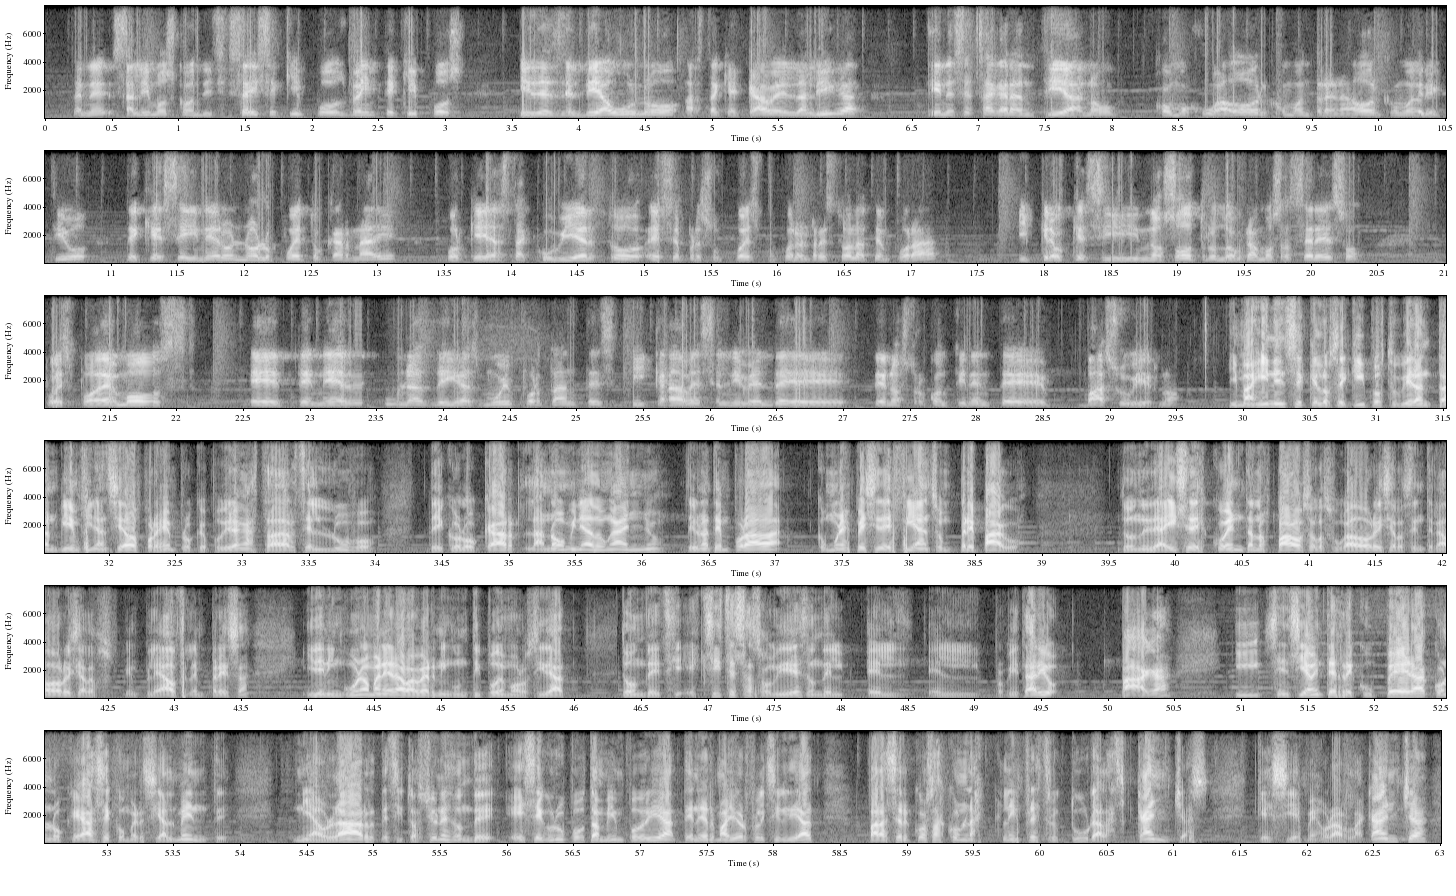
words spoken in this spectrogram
salimos con 16 equipos, 20 equipos y desde el día 1 hasta que acabe la liga tienes esa garantía, ¿no? Como jugador, como entrenador, como directivo, de que ese dinero no lo puede tocar nadie porque ya está cubierto ese presupuesto por el resto de la temporada y creo que si nosotros logramos hacer eso, pues podemos eh, tener unas ligas muy importantes y cada vez el nivel de, nuestro continente va a subir, ¿no? Imagínense que los equipos estuvieran tan bien financiados, por ejemplo, que pudieran hasta darse el lujo de colocar la nómina de un año, de una temporada, como una especie de fianza, un prepago, donde de ahí se descuentan los pagos a los jugadores y a los entrenadores y a los empleados de la empresa y de ninguna manera va a haber ningún tipo de morosidad, donde existe esa solidez, donde el propietario paga y sencillamente recupera con lo que hace comercialmente. Ni hablar de situaciones donde ese grupo también podría tener mayor flexibilidad para hacer cosas con la, infraestructura, las canchas, que si es mejorar la cancha,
